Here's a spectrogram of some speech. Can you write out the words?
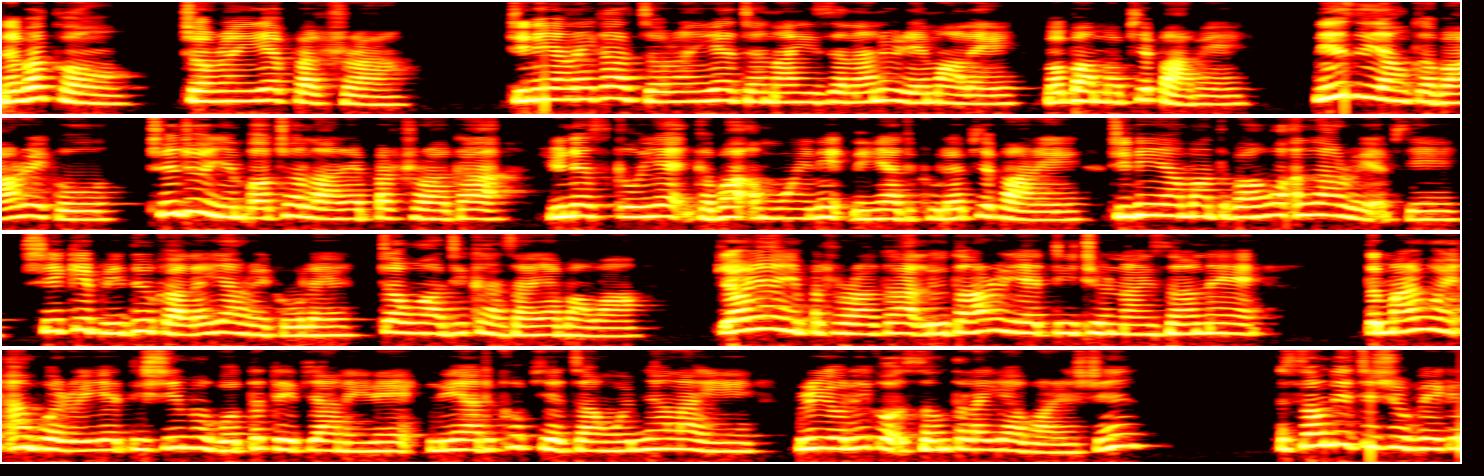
နံပါတ်9ဂျော်ရန်ရဲ့ပတ်ထရာဒီနေရာလေးကဂျော်ရန်ရဲ့ဒန်နာယီဇလန်တွေထဲမှာလည်းမပါမဖြစ်ပါပဲနှင်းစီအောင်ကဘာတွေကို ထွန်းထွန်းရင်ပေါ်ထွက်လာတဲ့ပထရာက UNESCO ရဲ့ကမ္ဘာအမွေနဲ့နေရာတစ်ခုလည်းဖြစ်ပါတယ်။ဒီနေရာမှာတဘာဝအလှတွေအပြင်ရှေးခေတ်ဘီသူကလည်းရတွေကိုလည်းတဝါကြီးခံစားရမှာပါ။ပြောရရင်ပထရာကလူသားတွေရဲ့တီထွန်နိုင်စွမ်းနဲ့တမိုင်းဝင်အပွဲတွေရဲ့တရှိမှုကိုတက်တေပြနေတဲ့နေရာတစ်ခုဖြစ်ကြောင်းဝေမျှလိုက်ရင်ဗီဒီယိုလေးကိုအဆုံးသတ်လိုက်ရပါတယ်ရှင်။အဆုံးထိကြည့်ရှုပေးကြ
